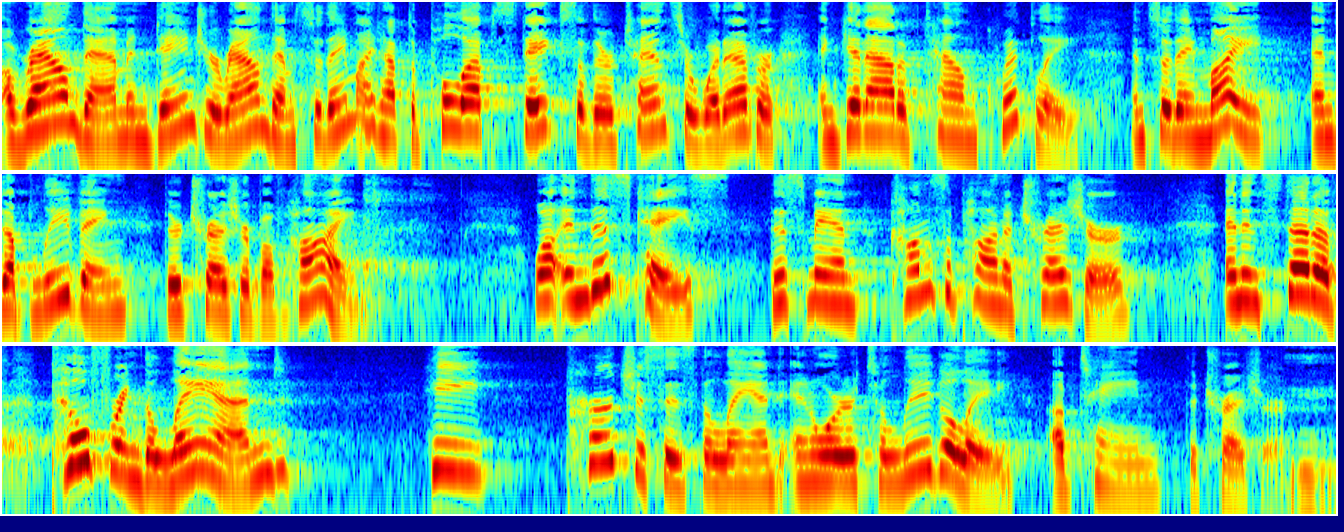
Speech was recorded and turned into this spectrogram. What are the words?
around them and danger around them, so they might have to pull up stakes of their tents or whatever and get out of town quickly. And so they might end up leaving their treasure behind. Well, in this case, this man comes upon a treasure, and instead of pilfering the land, he purchases the land in order to legally obtain the treasure. Mm.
